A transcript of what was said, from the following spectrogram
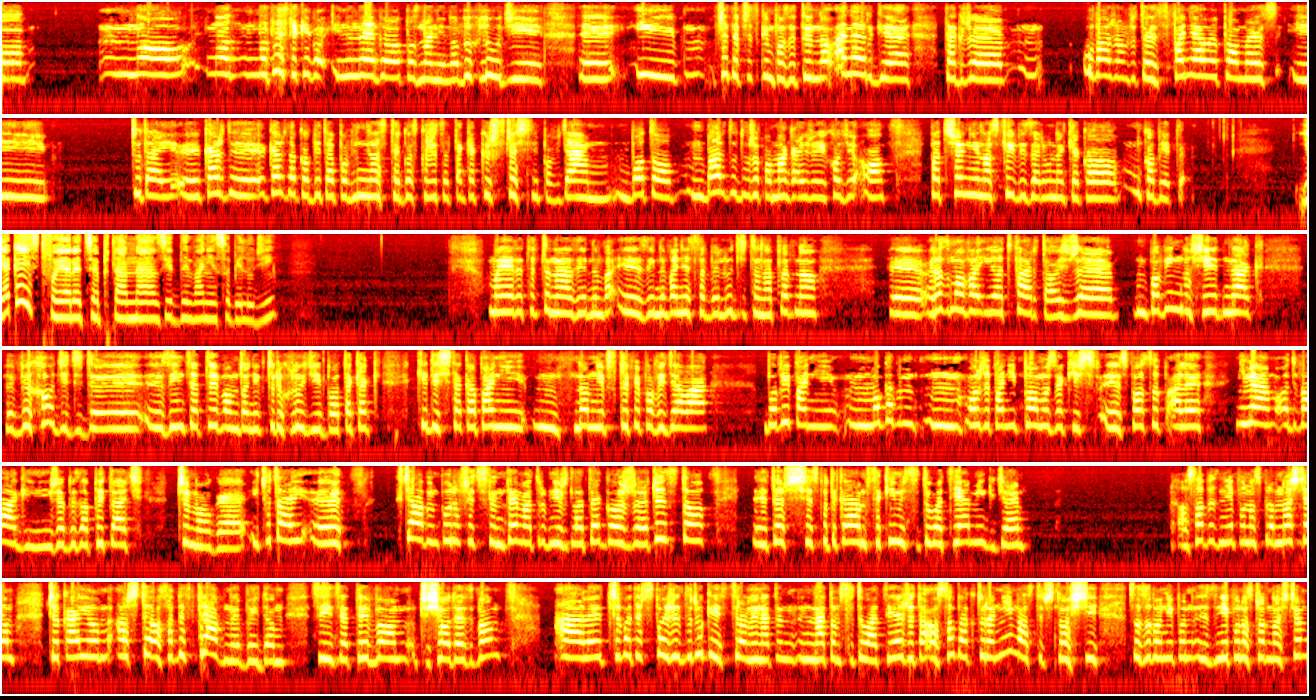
no, no, no to jest takiego innego poznanie nowych ludzi y, i przede wszystkim pozytywną energię, także mm, uważam, że to jest wspaniały pomysł i tutaj y, każdy, każda kobieta powinna z tego skorzystać, tak jak już wcześniej powiedziałam, bo to bardzo dużo pomaga, jeżeli chodzi o patrzenie na swój wizerunek jako kobiety. Jaka jest Twoja recepta na zjednywanie sobie ludzi? Moja recepta na zjednywanie sobie ludzi to na pewno y, rozmowa i otwartość, że powinno się jednak wychodzić do, z inicjatywą do niektórych ludzi, bo tak jak kiedyś taka pani mm, do mnie w sklepie powiedziała, bo wie pani, mogłabym mm, może pani pomóc w jakiś y, sposób, ale nie miałam odwagi, żeby zapytać, czy mogę. I tutaj y, chciałabym poruszyć ten temat również dlatego, że często y, też się spotykałam z takimi sytuacjami, gdzie osoby z niepełnosprawnością czekają, aż te osoby sprawne wyjdą z inicjatywą, czy się odezwą, ale trzeba też spojrzeć z drugiej strony na, ten, na tą sytuację, że ta osoba, która nie ma styczności z osobą z niepełnosprawnością,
